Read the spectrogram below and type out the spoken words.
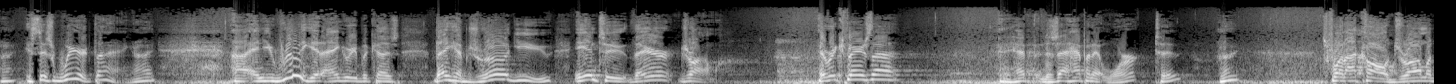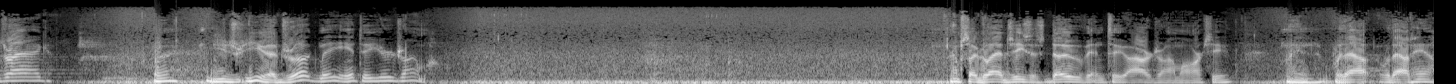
Right? It's this weird thing, right? Uh, and you really get angry because they have drug you into their drama. Ever experienced that? Happen, does that happen at work too? Right? It's what I call drama drag. Right? You, you have drugged me into your drama. I'm so glad Jesus dove into our drama, aren't you? I mean, without without Him,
